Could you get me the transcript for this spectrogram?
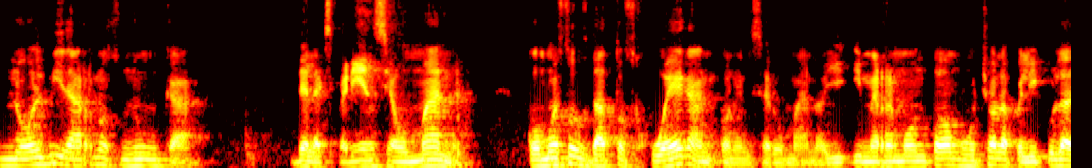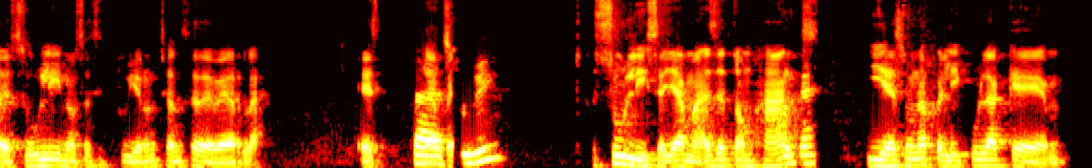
no olvidarnos nunca de la experiencia humana, cómo estos datos juegan con el ser humano. Y, me remontó mucho a la película de Zully, no sé si tuvieron chance de verla. Es Zully? Zully se llama, es de Tom Hanks y es una película que,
